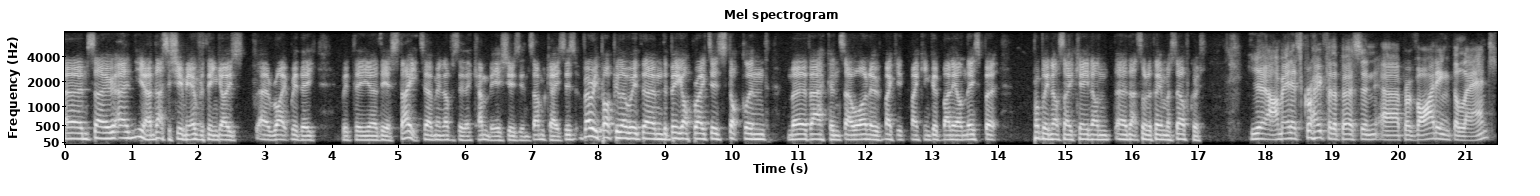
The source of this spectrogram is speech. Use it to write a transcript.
Um, so, and you know, that's assuming everything goes uh, right with the with the uh, the estate. I mean, obviously there can be issues in some cases. Very popular with um, the big operators, Stockland, Mirvac, and so on, who are making making good money on this, but probably not so keen on uh, that sort of thing myself, Chris. Yeah, I mean, it's great for the person uh, providing the land,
